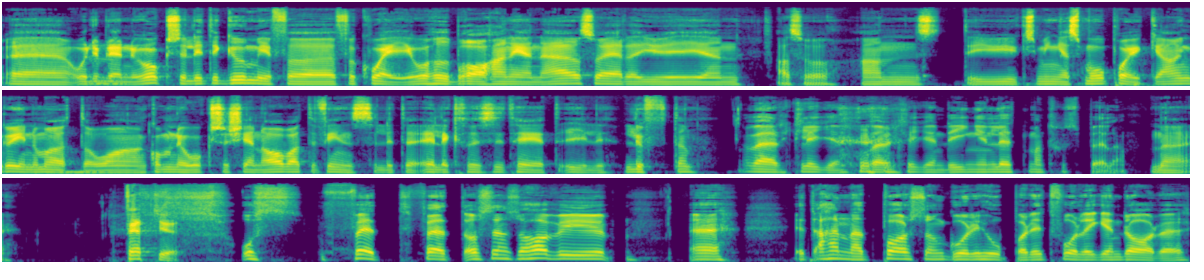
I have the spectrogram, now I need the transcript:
Eh, och det blir Mm. nog också lite gummi för, för Quayo. Hur bra han än är så är det ju i en... Alltså, han, det är ju liksom inga småpojkar han går in och möter och han kommer nog också känna av att det finns lite elektricitet i luften. Verkligen, verkligen. Det är ingen lätt match att spela. Nej. Fett ju. Och fett, fett. Och sen så har vi ju eh, ett annat par som går ihop och det är två legendarer.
